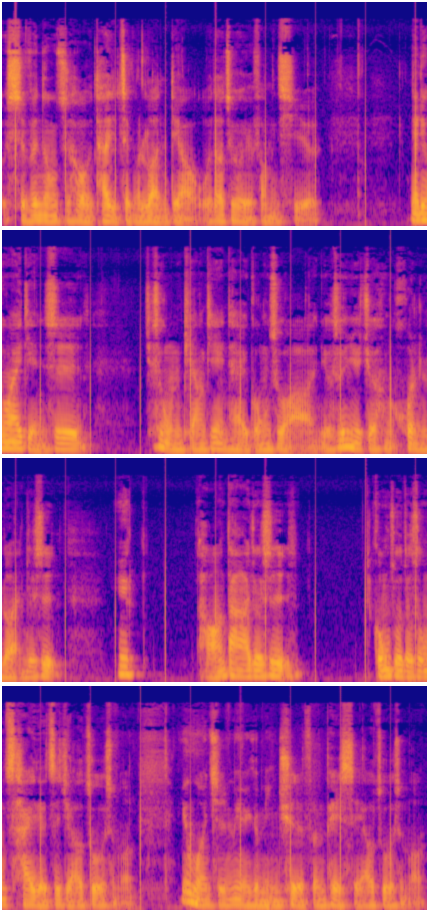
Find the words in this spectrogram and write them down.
十分钟之后，它整个乱掉，我到最后也放弃了。那另外一点是，就是我们平常电台工作啊，有时候你就觉得很混乱，就是因为好像大家就是工作都是用猜的，自己要做什么。因为我们其实没有一个明确的分配，谁要做什么，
